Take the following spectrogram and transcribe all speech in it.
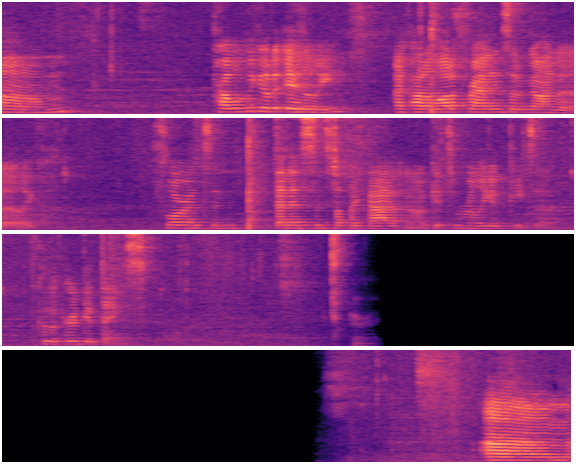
Um, probably go to Italy. I've had a lot of friends that have gone to like Florence and Venice and stuff like that, and I'll get some really good pizza because I've heard good things. Um,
